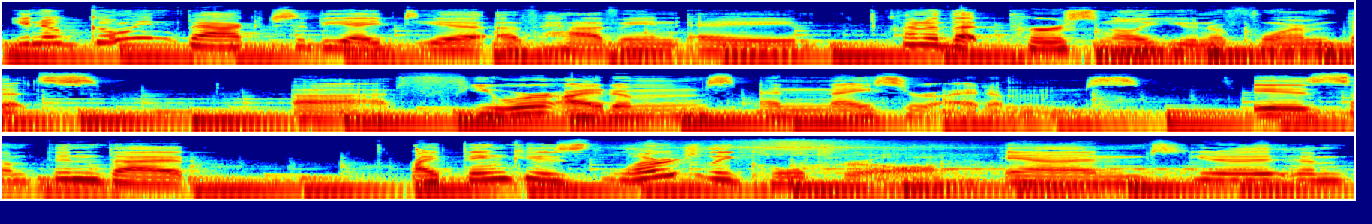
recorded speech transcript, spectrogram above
You know, going back to the idea of having a kind of that personal uniform that's uh, fewer items and nicer items is something that I think is largely cultural. And, you know, um,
